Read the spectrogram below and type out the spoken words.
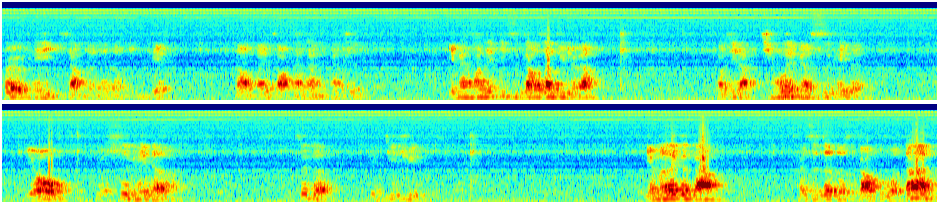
2K 以上的那种影片。那我们来找看看，你看这里有没有发现一直高上去？有没有？高进来？请问有没有 4K 的？有，有 4K 的。这个点进去，有没有更高？可是这都是高度哦。当然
